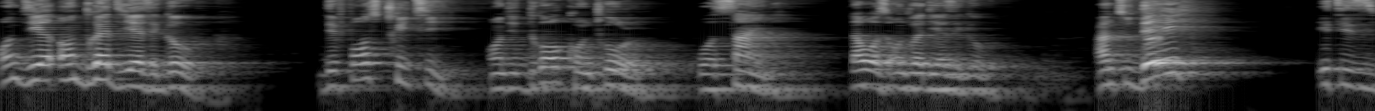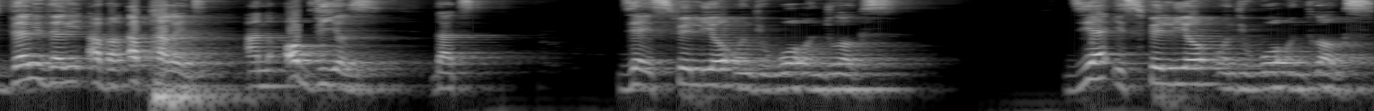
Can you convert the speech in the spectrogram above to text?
100 years ago, the first treaty on the drug control was signed. That was 100 years ago. And today, it is very, very apparent and obvious that there is failure on the war on drugs. There is failure on the war on drugs.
